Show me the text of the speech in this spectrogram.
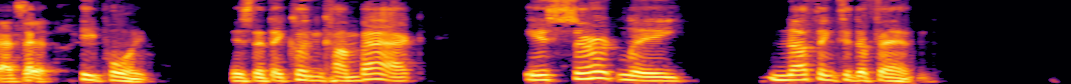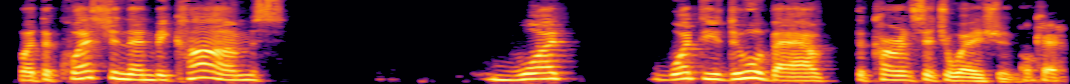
that's it. Key point is that they couldn't come back is certainly nothing to defend. But the question then becomes what what do you do about the current situation? Okay.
